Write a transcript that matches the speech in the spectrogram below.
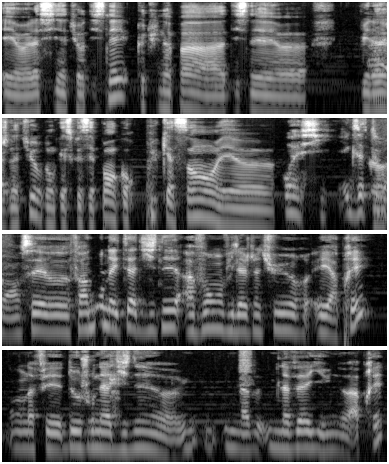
et euh, la signature Disney que tu n'as pas à Disney euh, Village Ouais. Nature. Donc, est-ce que c'est pas encore plus cassant et euh... Ouais, si, exactement. C'est, euh, enfin, nous, on a été à Disney avant Village Nature et après. On a fait deux journées à Disney, euh, une, une la, veille et une après.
